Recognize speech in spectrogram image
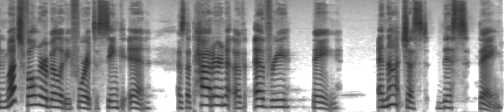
and much vulnerability for it to sink in as the pattern of everything, and not just this thing.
